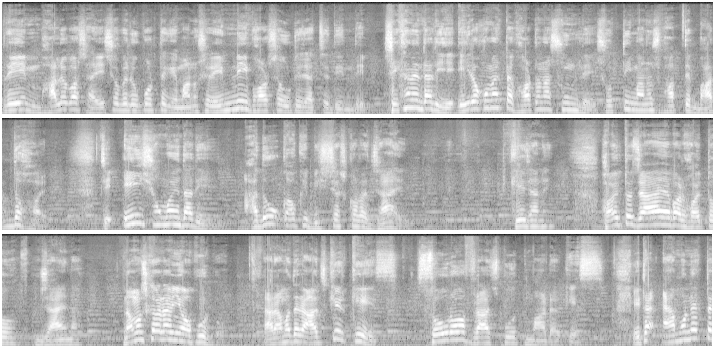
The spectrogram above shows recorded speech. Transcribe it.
প্রেম, ভালোবাসা এসবের উপর থেকে মানুষের এমনিই ভরসা উঠে যাচ্ছে দিন দিন। সেখানে দাঁড়িয়ে এইরকম একটা ঘটনা শুনলে সত্যিই মানুষ ভাবতে বাধ্য হয় যে এই সময়ে দাঁড়িয়ে আদৌ কাউকে বিশ্বাস করা যায়? কে জানে? হয়তো যায়, আবার হয়তো যায় না। নমস্কার, আমি অপূর্ব। আর আমাদের আজকের case Saurabh Rajput murder case. এটা এমন একটা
